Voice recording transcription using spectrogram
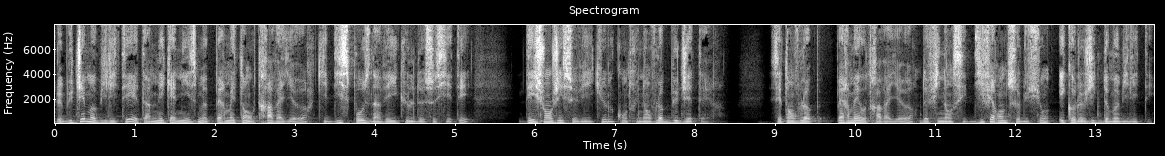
Le budget mobilité est un mécanisme permettant aux travailleurs qui disposent d'un véhicule de société d'échanger ce véhicule contre une enveloppe budgétaire. Cette enveloppe permet aux travailleurs de financer différentes solutions écologiques de mobilité.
